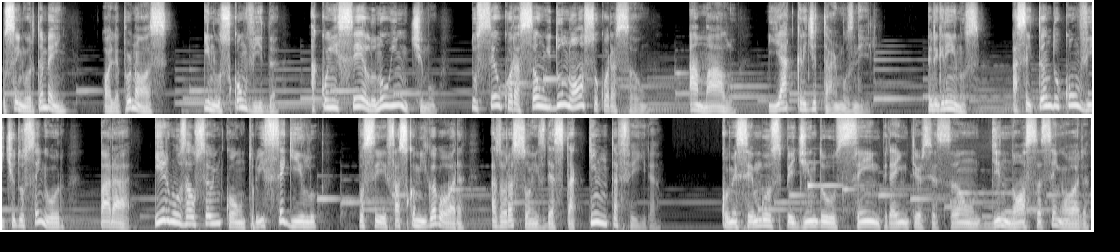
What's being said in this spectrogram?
O Senhor também olha por nós e nos convida a conhecê-lo no íntimo do seu coração e do nosso coração, amá-lo e acreditarmos nele. Peregrinos, aceitando o convite do Senhor para irmos ao seu encontro e segui-lo, você faz comigo agora as orações desta quinta-feira. Comecemos pedindo sempre a intercessão de Nossa Senhora,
